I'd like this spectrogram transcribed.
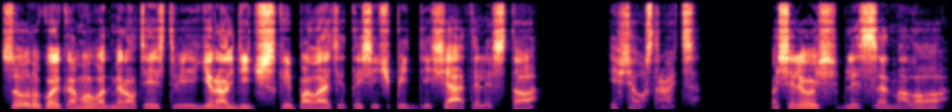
Суну кое-кому в Адмиралтействе и Геральдической палате тысяч пятьдесят или сто, и все устроится. Поселюсь близ Сен-Мало,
